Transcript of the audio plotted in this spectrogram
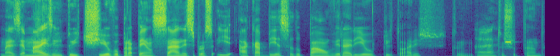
Mas é mais intuitivo para pensar nesse processo. E a cabeça do pau viraria o clitóris. Tô, É? tô chutando.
